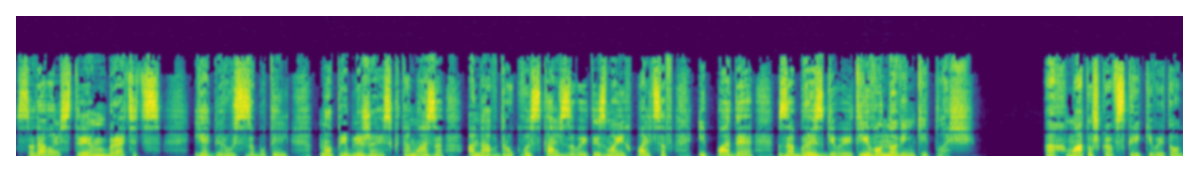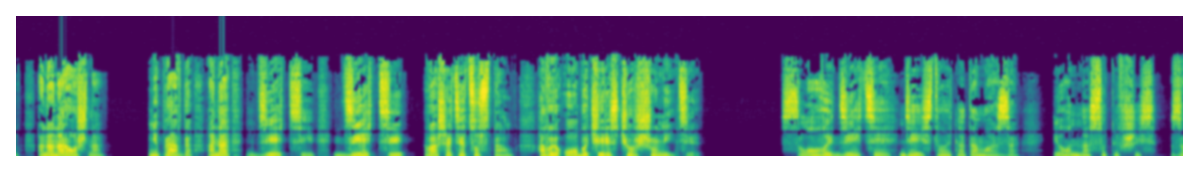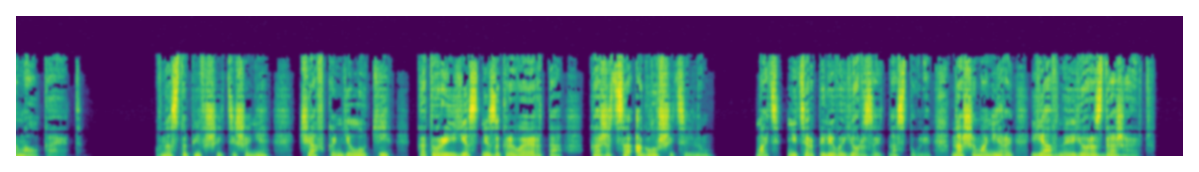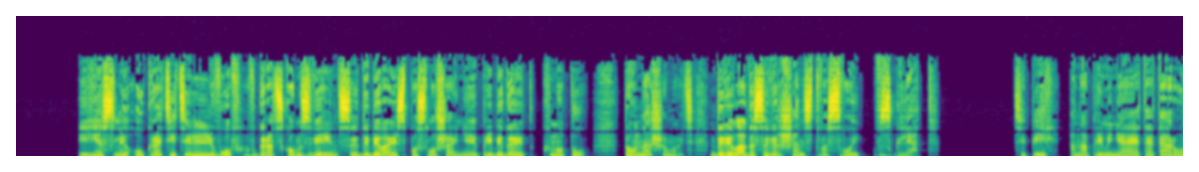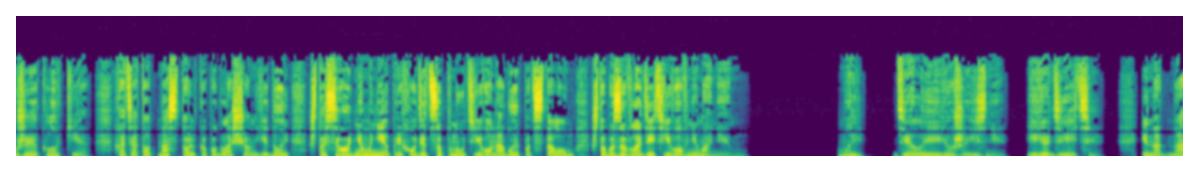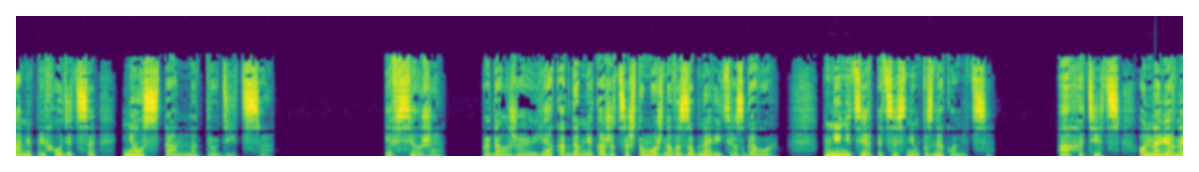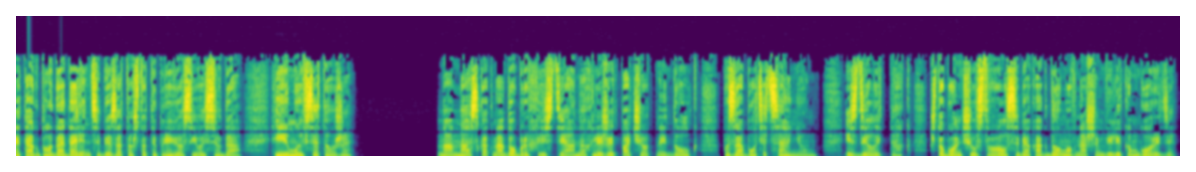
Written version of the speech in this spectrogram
«С удовольствием, братец». Я берусь за бутыль, но, приближаясь к Тамаза, она вдруг выскальзывает из моих пальцев и, падая, забрызгивает его новенький плащ. «Ах, матушка!» — вскрикивает он. «Она нарочно!» «Неправда, она... Дети, дети! Ваш отец устал, а вы оба чересчур шумите!» Слово «дети» действует на Тамаза, и он, насупившись, замолкает. В наступившей тишине чавканье Луки, который ест, не закрывая рта, кажется оглушительным. Мать нетерпеливо ерзает на стуле. Наши манеры явно ее раздражают. Если укротитель львов в городском зверинце, добиваясь послушания, прибегает к кнуту, то наша мать довела до совершенства свой взгляд. Теперь она применяет это оружие к Луке, хотя тот настолько поглощен едой, что сегодня мне приходится пнуть его ногой под столом, чтобы завладеть его вниманием. Мы — дело ее жизни, ее дети, и над нами приходится неустанно трудиться. И все же, продолжаю я, когда мне кажется, что можно возобновить разговор, мне не терпится с ним познакомиться. «Ах, отец, он, наверное, так благодарен тебе за то, что ты привез его сюда, и мы все тоже. На нас, как на добрых христианах, лежит почетный долг позаботиться о нем и сделать так, чтобы он чувствовал себя как дома в нашем великом городе.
